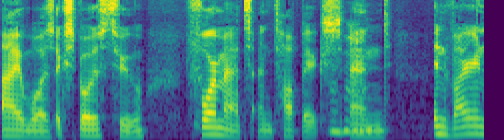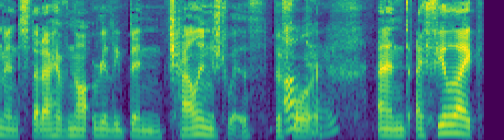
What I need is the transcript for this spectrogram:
I was exposed to formats and topics mm-hmm. and environments that I have not really been challenged with before. And I feel like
